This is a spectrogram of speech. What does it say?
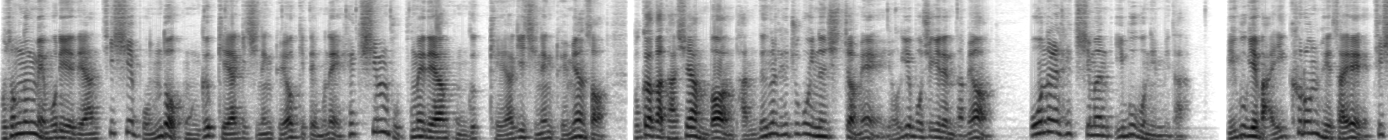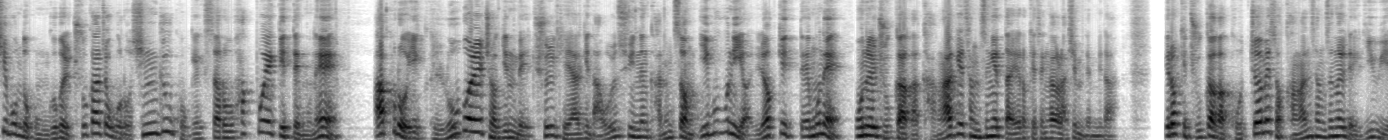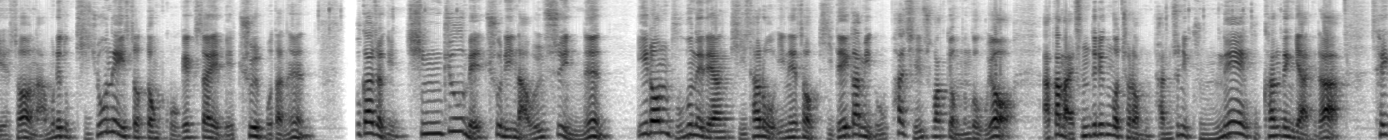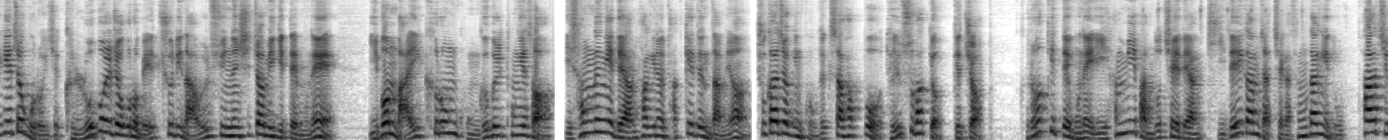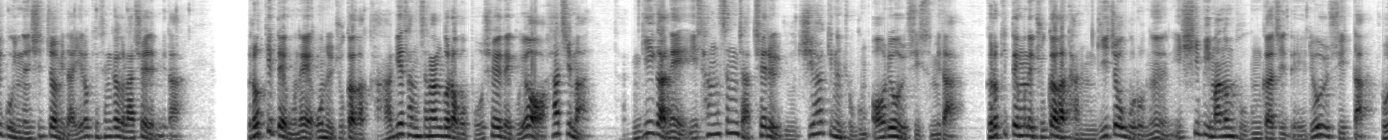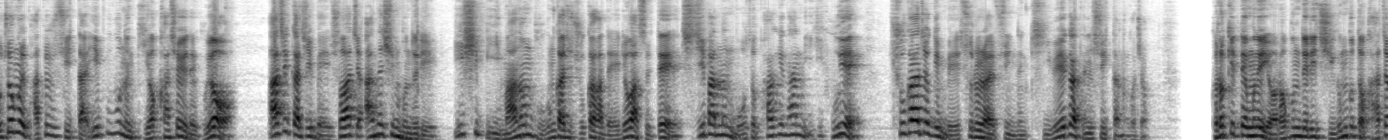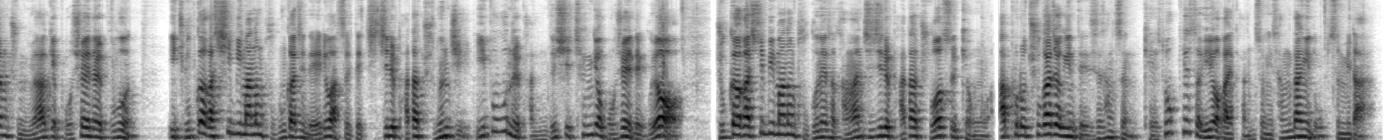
고성능 메모리에 대한 TC 본도 공급 계약이 진행되었기 때문에 핵심 부품에 대한 공급 계약이 진행되면서 주가가 다시 한번 반등을 해주고 있는 시점에 여기 보시게 된다면 오늘 핵심은 이 부분입니다. 미국의 마이크론 회사에 TC본도 공급을 추가적으로 신규 고객사로 확보했기 때문에 앞으로 이 글로벌적인 매출 계약이 나올 수 있는 가능성 이 부분이 열렸기 때문에 오늘 주가가 강하게 상승했다 이렇게 생각을 하시면 됩니다. 이렇게 주가가 고점에서 강한 상승을 내기 위해선 아무래도 기존에 있었던 고객사의 매출보다는 추가적인 신규 매출이 나올 수 있는 이런 부분에 대한 기사로 인해서 기대감이 높아질 수밖에 없는 거고요. 아까 말씀드린 것처럼 단순히 국내에 국한된 게 아니라 세계적으로 이제 글로벌적으로 매출이 나올 수 있는 시점이기 때문에 이번 마이크론 공급을 통해서 이 성능에 대한 확인을 받게 된다면 추가적인 고객사 확보 될 수밖에 없겠죠. 그렇기 때문에 이 한미 반도체에 대한 기대감 자체가 상당히 높아지고 있는 시점이다. 이렇게 생각을 하셔야 됩니다. 그렇기 때문에 오늘 주가가 강하게 상승한 거라고 보셔야 되고요. 하지만 단기간에 이 상승 자체를 유지하기는 조금 어려울 수 있습니다. 그렇기 때문에 주가가 단기적으로는 이 12만원 부분까지 내려올 수 있다. 조정을 받을 수 있다. 이 부분은 기억하셔야 되고요. 아직까지 매수하지 않으신 분들이 22만원 부분까지 주가가 내려왔을 때 지지받는 모습 확인한 이후에 추가적인 매수를 할 수 있는 기회가 될 수 있다는 거죠. 그렇기 때문에 여러분들이 지금부터 가장 중요하게 보셔야 될 부분, 이 주가가 12만원 부분까지 내려왔을 때 지지를 받아주는지 이 부분을 반드시 챙겨보셔야 되고요. 주가가 12만원 부근에서 강한 지지를 받아주었을 경우 앞으로 추가적인 대세 상승 계속해서 이어갈 가능성이 상당히 높습니다.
